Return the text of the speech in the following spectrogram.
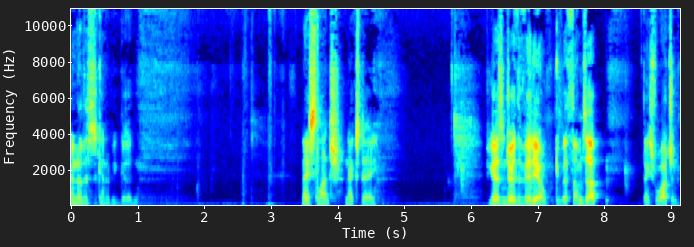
I know this is going to be good. Nice lunch next day. If you guys enjoyed the video, give it a thumbs up. Thanks for watching.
